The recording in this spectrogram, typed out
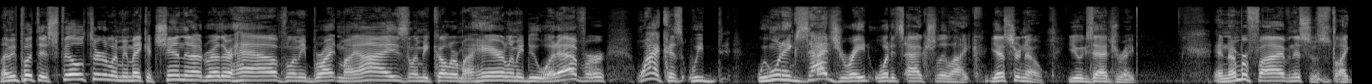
Let me put this filter. Let me make a chin that I'd rather have. Let me brighten my eyes. Let me color my hair. Let me do whatever. Why? Because we, we want to exaggerate what it's actually like. Yes or no? You exaggerate. And number five, and this was like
